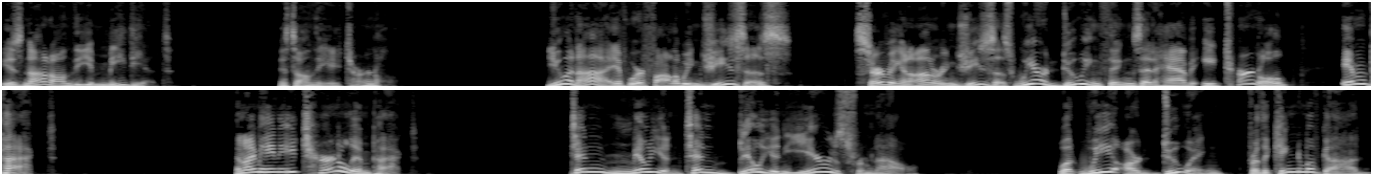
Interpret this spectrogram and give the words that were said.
is not on the immediate, it's on the eternal. You and I, if we're following Jesus, serving and honoring Jesus, we are doing things that have eternal impact. And I mean eternal impact. 10 million, 10 billion years from now, what we are doing for the kingdom of God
